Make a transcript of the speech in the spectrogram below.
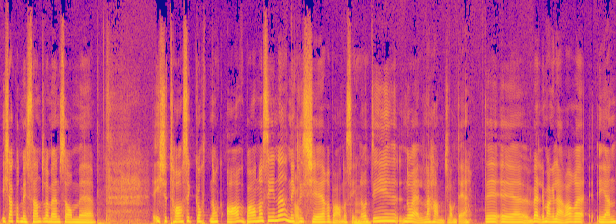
ikke akkurat mishandler, men som uh, ikke tar seg godt nok av barna sine. Neglisjerer barna sine. Mm. Og de novellene handler om det. Det er veldig mange lærere igjen,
